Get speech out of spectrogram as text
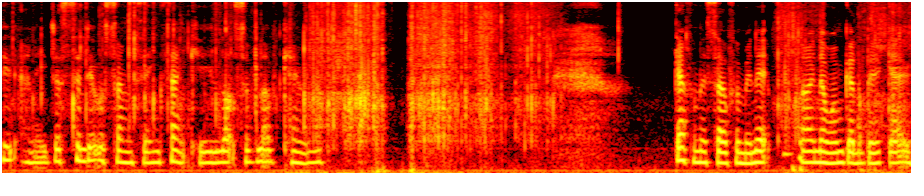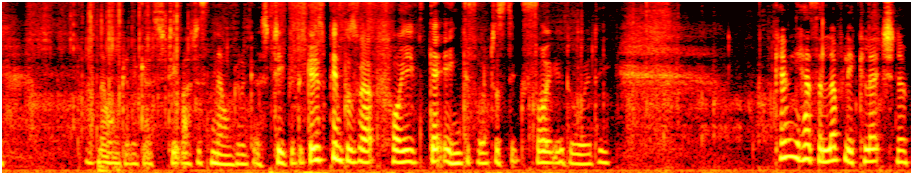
to Annie. Just a little something. Thank you. Lots of love, Kerry. Gather myself a minute. I know I'm going to be a go. I know I'm going to go stupid. I just know I'm going to go stupid. The goose pimples were out before you get in because I'm just excited already. Kerry has a lovely collection of,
